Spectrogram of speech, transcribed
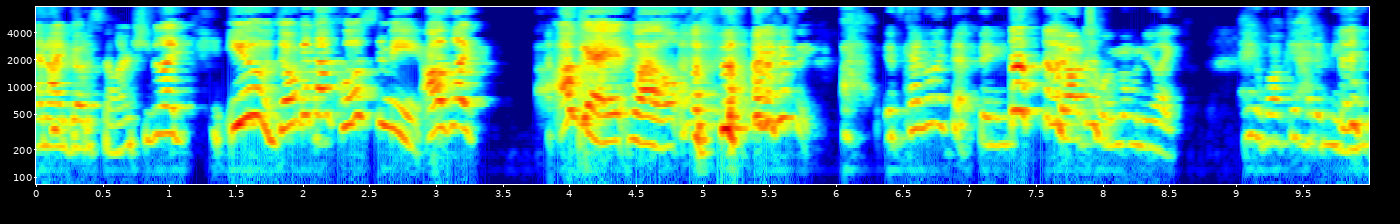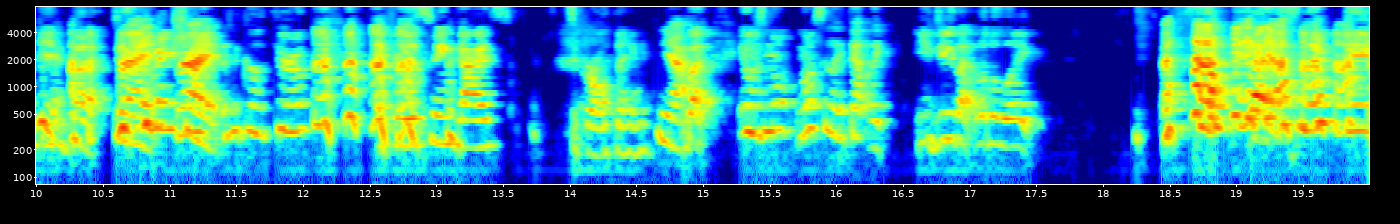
And I'd go to smell her, and she'd be like, Ew, don't get that close to me. I was like, Okay, well. I just, it's kind of like that thing. Shout out to women when you're like, hey, walk ahead of me, look at my butt. Just Right, to make sure right. it go through. If you're listening, guys, it's a girl thing. yeah. But it was mo- mostly like that. Like, you do that little, like, that sniff thing.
